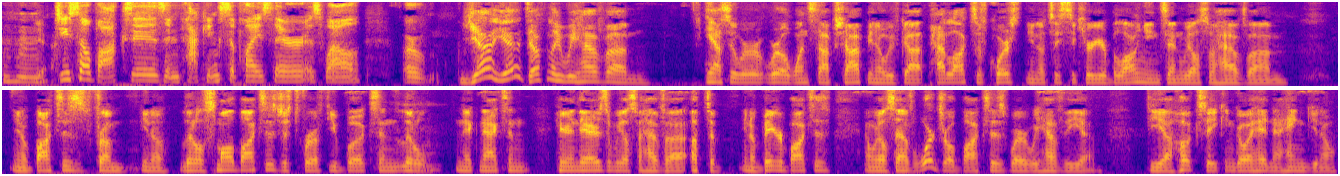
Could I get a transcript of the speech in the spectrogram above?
Mm-hmm. Yeah. Do you sell boxes and packing supplies there as well? Or yeah, yeah, definitely. We have, um, yeah, so we're we're a one stop shop. You know, we've got padlocks, of course, you know, to secure your belongings, and we also have, um, you know, boxes from you know little small boxes just for a few books and little mm-hmm. knickknacks and here and there's, and we also have uh, up to you know bigger boxes, and we also have wardrobe boxes where we have the uh, the uh, hook so you can go ahead and hang you know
